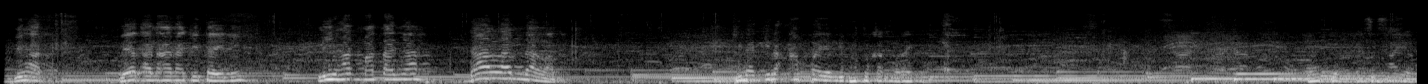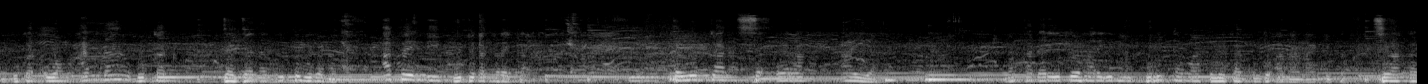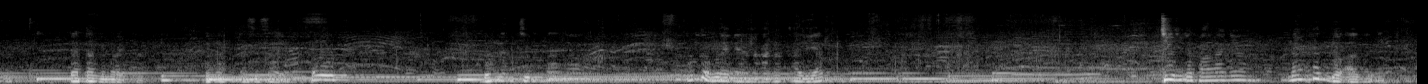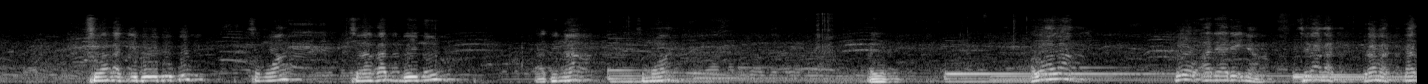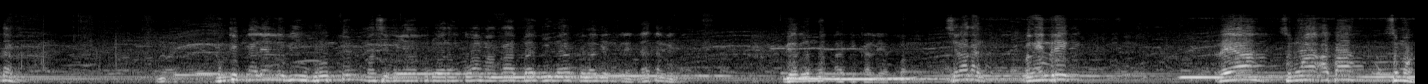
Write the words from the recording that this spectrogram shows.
Lihat, lihat anak-anak kita ini. Lihat matanya dalam-dalam. Kira-kira apa yang dibutuhkan mereka? Belajar kasih sayang, bukan uang Anda, bukan jajanan itu, bukan apa yang dibutuhkan mereka. Pelukan seorang ayah. Maka dari itu hari ini berikanlah pelukan untuk anak-anak kita. Silakan datangi mereka dengan cinta. Boleh nih anak-anak kalian cium kepalanya, mohon doa. Silakan ibu-ibu semua, silakan Bu Inun, Atina, semua. Ayo. Alang. Tuh adik-adiknya. Silakan. Berapa? Datang. Mungkin kalian lebih beruntung masih punya kedua orang tua maka bagilah kebahagiaan kalian. Datangin. Biar lembut hati kalian, Bang. Silakan. Bang Hendrik. Rea, semua apa? Semua.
